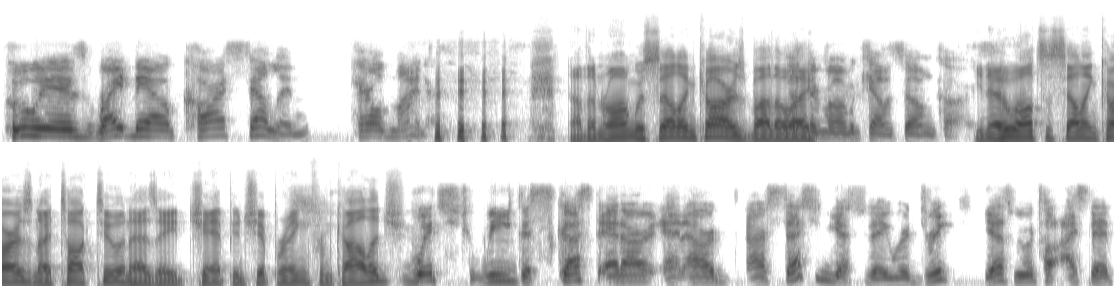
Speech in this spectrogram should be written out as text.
Who is right now car selling Harold Miner? Nothing wrong with selling cars, by the way. Nothing wrong with selling cars. You know who else is selling cars and I talked to and has a championship ring from college? which we discussed at our at our our session yesterday. We are drink. Yes, we were talking. I said,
